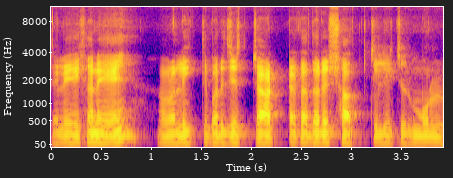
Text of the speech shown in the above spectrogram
তাহলে এখানে আমরা লিখতে পারি যে চার টাকা দরে সাতটি লিচুর মূল্য।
